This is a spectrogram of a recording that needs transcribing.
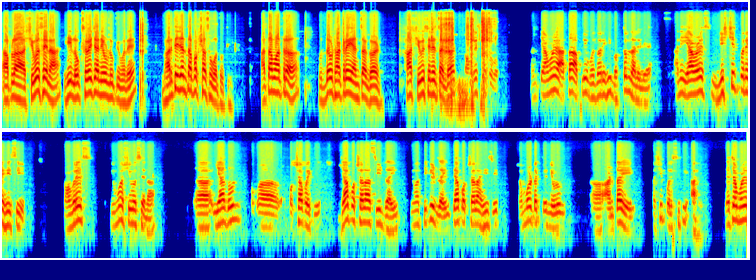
आपला शिवसेना ही लोकसभेच्या निवडणुकीमध्ये भारतीय जनता पक्षासोबत होती. आता मात्र उद्धव ठाकरे यांचा गट हा शिवसेनेचा गट काँग्रेसच्या सोबत. आणि त्यामुळे आता आपली उमेदवारी ही भक्कम झालेली आहे. आणि यावेळेस निश्चितपणे ही सीट काँग्रेस किंवा शिवसेना या दोन पक्षापैकी ज्या पक्षाला सीट जाईल किंवा तिकीट जाईल त्या पक्षाला ही सीट शंभर टक्के निवडून आणता येईल अशी परिस्थिती आहे. त्याच्यामुळे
